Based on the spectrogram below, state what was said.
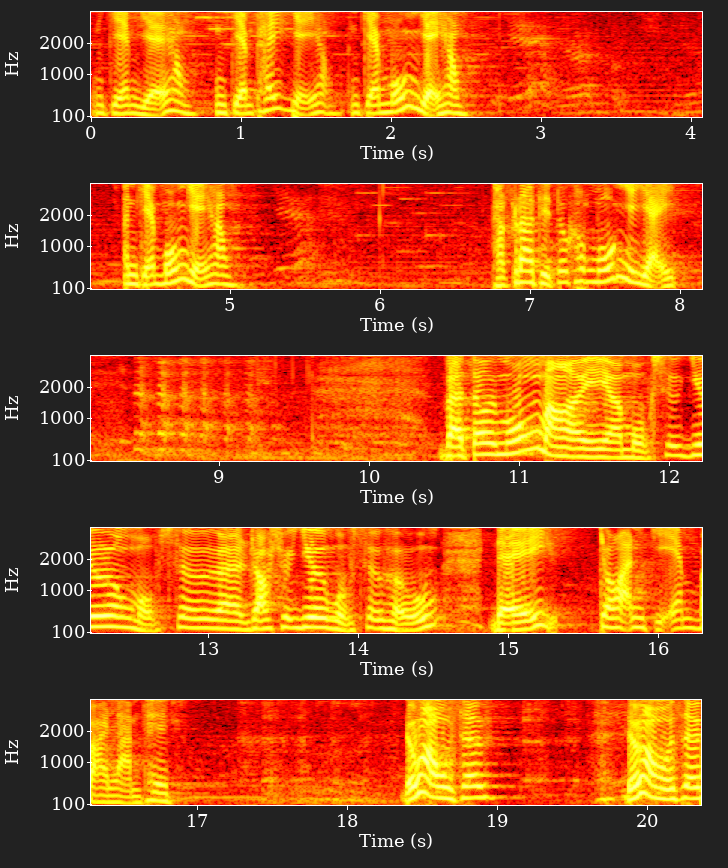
Anh chị em dễ không? Anh chị em thấy vậy không? Anh chị em muốn vậy không? Anh chị em muốn vậy không? Thật ra thì tôi không muốn như vậy. Và tôi muốn mời à, một sư Dương, một sư à, do sư Dương, một sư Hữu để cho anh chị em bài làm thêm. Đúng không sư? Đúng không sư?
